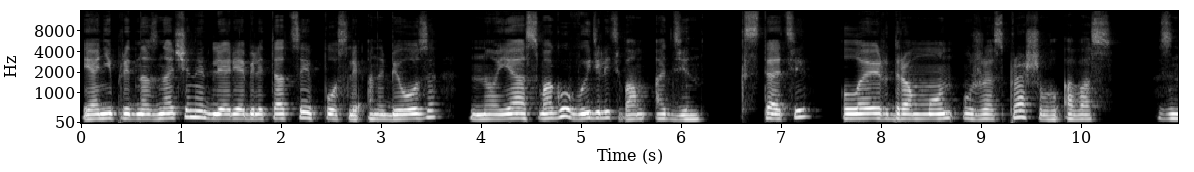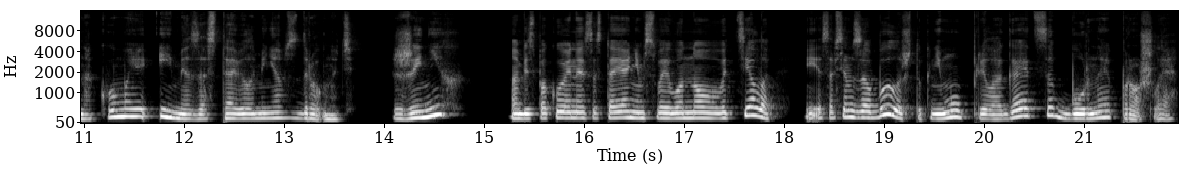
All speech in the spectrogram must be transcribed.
и они предназначены для реабилитации после анабиоза, но я смогу выделить вам один. Кстати, Лейр Драмон уже спрашивал о вас. Знакомое имя заставило меня вздрогнуть. Жених? Обеспокоенная состоянием своего нового тела, я совсем забыла, что к нему прилагается бурное прошлое.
